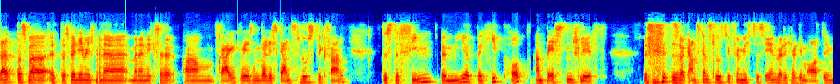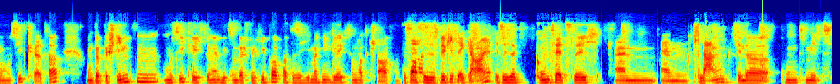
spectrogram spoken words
Da, das war, das wäre nämlich meine, meine nächste ähm, Frage gewesen, weil ich es ganz lustig fand, dass der Finn bei mir bei Hip-Hop am besten schläft. Das, das, war ganz, ganz lustig für mich zu sehen, weil ich halt im Auto immer Musik gehört habe. Und bei bestimmten Musikrichtungen, wie zum Beispiel Hip-Hop, hat er sich immer hingelegt und hat geschlafen. Das heißt, es ist wirklich egal. Es ist ja grundsätzlich ein, ein Klang, den der Hund mit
